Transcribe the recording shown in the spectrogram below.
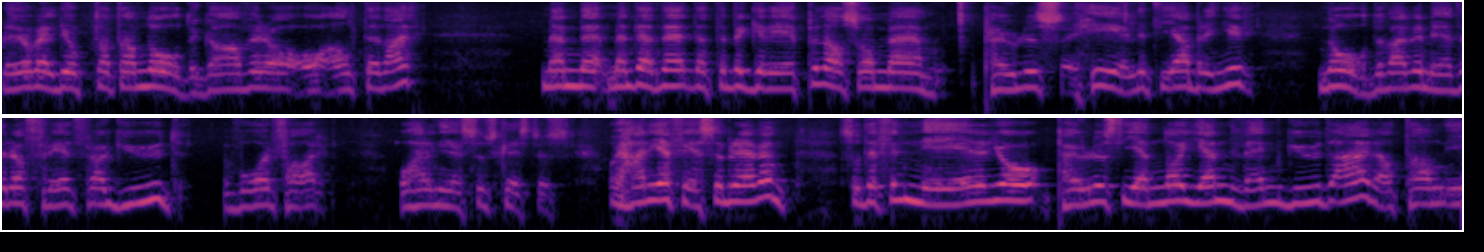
ble jo veldig opptatt av nådegaver og, og alt det der. Men, men denne, dette begrepet da, som eh, Paulus hele tida bringer, nåde være med dere og fred fra Gud, vår Far, og Herren Jesus Kristus. Og her i Efeserbrevet så definerer jo Paulus igjen og igjen hvem Gud er. At han i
